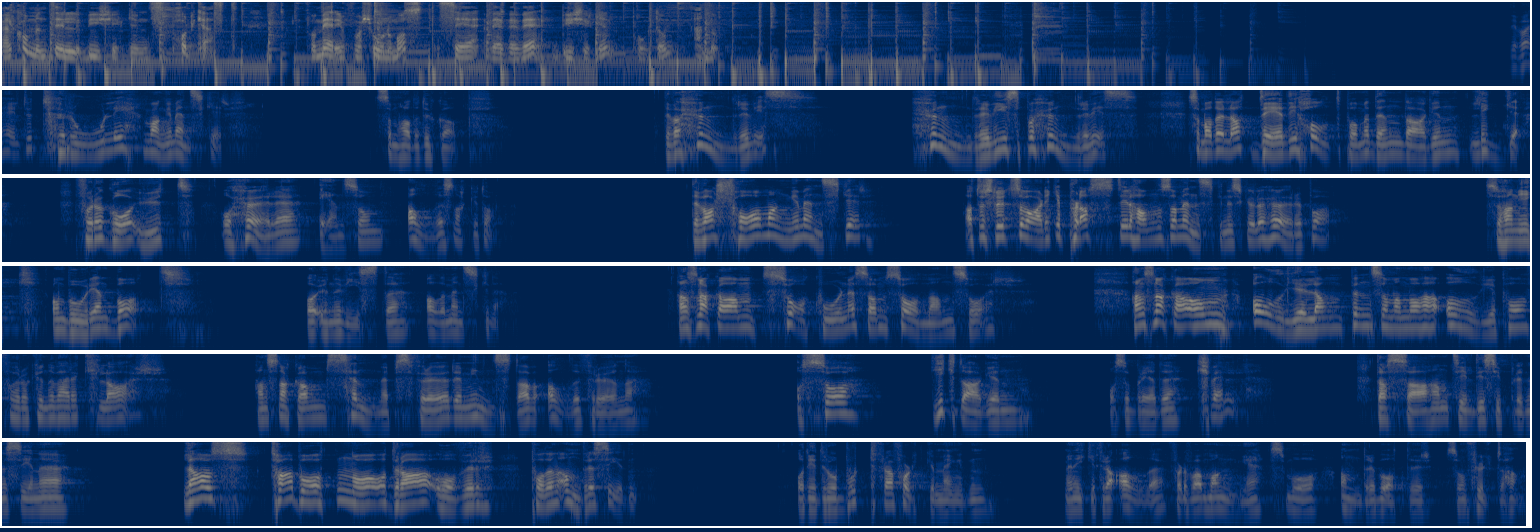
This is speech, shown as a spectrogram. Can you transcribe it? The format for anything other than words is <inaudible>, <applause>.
Velkommen til Bykirkens podkast. For mer informasjon om oss cvvvbykirken.no. Det var helt utrolig mange mennesker som hadde dukka opp. Det var hundrevis, hundrevis på hundrevis som hadde latt det de holdt på med den dagen, ligge for å gå ut og høre en som alle snakket om. Det var så mange mennesker at til slutt så var det ikke plass til han som menneskene skulle høre på. Så han gikk om bord i en båt og underviste alle menneskene. Han snakka om såkornet som såmannen sår. Han snakka om oljelampen som man må ha olje på for å kunne være klar. Han snakka om sennepsfrøet, det minste av alle frøene. Og så gikk dagen, og så ble det kveld. Da sa han til disiplene sine, la oss ta båten nå og dra over på den andre siden. Og de dro bort fra folkemengden, men ikke fra alle, for det var mange små andre båter som fulgte han.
